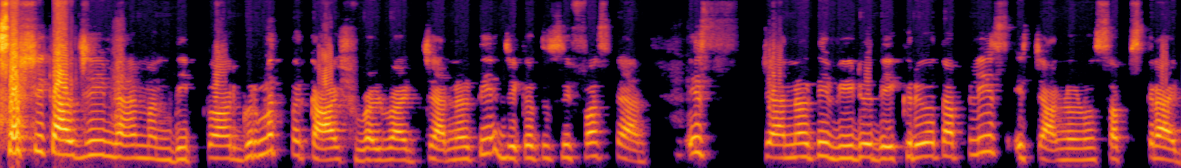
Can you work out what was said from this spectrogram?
ਸਤਿ ਸ਼੍ਰੀ ਅਕਾਲ ਜੀ, ਮੈਂ ਮਨਦੀਪ ਕੌਰ, ਗੁਰਮਤ ਪ੍ਰਕਾਸ਼ ਵਰਲਡਵਾਈਡ ਚੈਨਲ ਤੇ ਜੇਕਰ ਤੁਸੀਂ ਫਸਟ ਟਾਈਮ ਇਸ ਚੈਨਲ ਤੇ ਵੀਡੀਓ ਦੇਖ ਰਹੇ ਹੋ ਤਾਂ ਪਲੀਜ਼ ਇਸ ਚੈਨਲ ਨੂੰ ਸਬਸਕ੍ਰਾਈਬ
